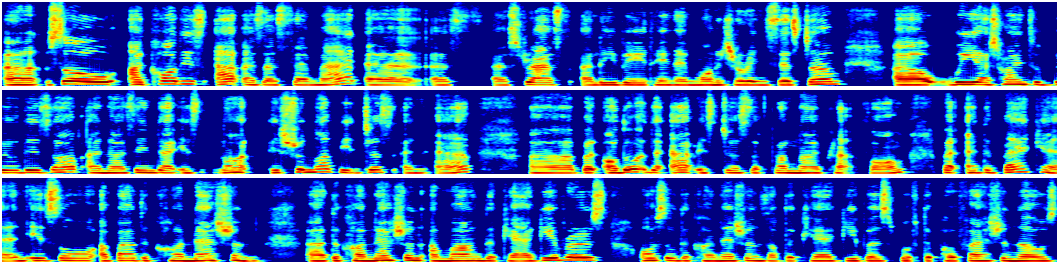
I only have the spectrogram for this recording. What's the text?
Uh, so I call this app as a SAMAT, uh, as a stress alleviating and monitoring system. Uh, we are trying to build this up, and I think that it's not, it should not be just an app, uh, but although the app is just a frontline platform, but at the back end, it's all about the connection, uh, the connection among the caregivers, also the connections of the caregivers with the professionals,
